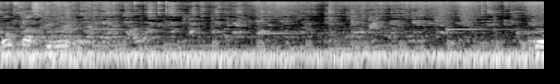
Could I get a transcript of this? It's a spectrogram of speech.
bebas gitu. Itu,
